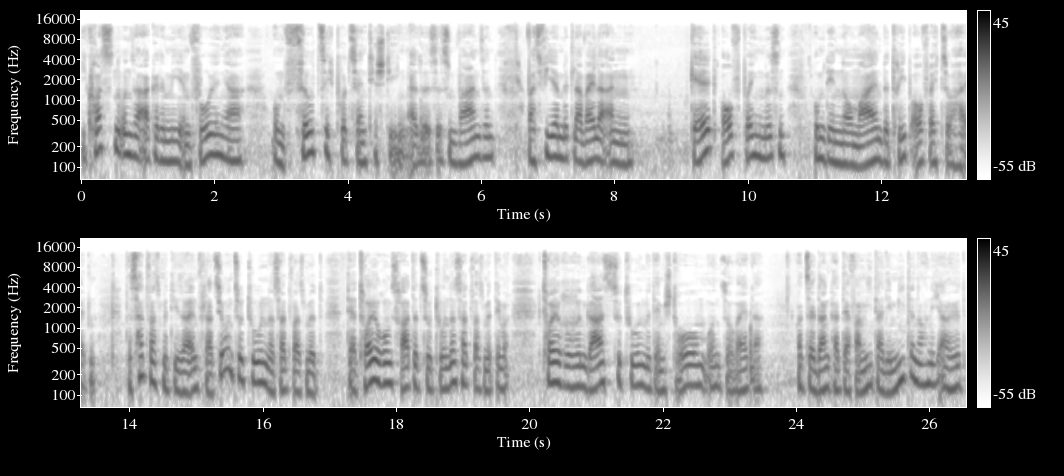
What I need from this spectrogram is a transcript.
die Kosten unserer Akademie im vorigen Jahr um 40 Prozent gestiegen. Also es ist ein Wahnsinn, was wir mittlerweile an Geld aufbringen müssen, um den normalen Betrieb aufrechtzuerhalten. Das hat was mit dieser Inflation zu tun, das hat was mit der Teuerungsrate zu tun, das hat was mit dem teureren Gas zu tun, mit dem Strom und so weiter. Gott sei Dank hat der Vermieter die Miete noch nicht erhöht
